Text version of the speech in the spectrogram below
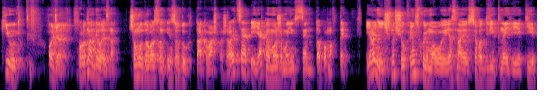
К'ют. Отже, брудна білизна. Чому дорослим із родух так важко живеться, і як ми можемо їм з цим допомогти? Іронічно, що українською мовою я знаю всього дві книги, які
